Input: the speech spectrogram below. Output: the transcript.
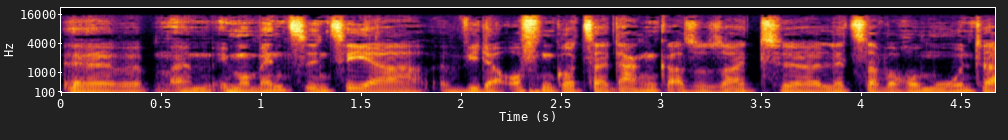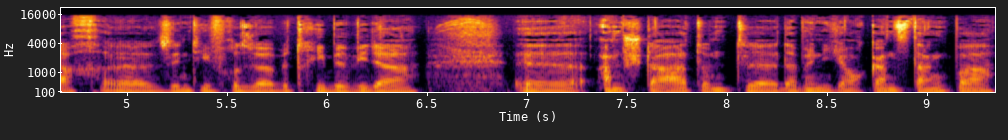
Äh, ähm, Im Moment sind sie ja wieder offen, Gott sei Dank. Also seit äh, letzter Woche Montag äh, sind die Friseurbetriebe wieder äh, am Start und äh, da bin ich auch ganz dankbar,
